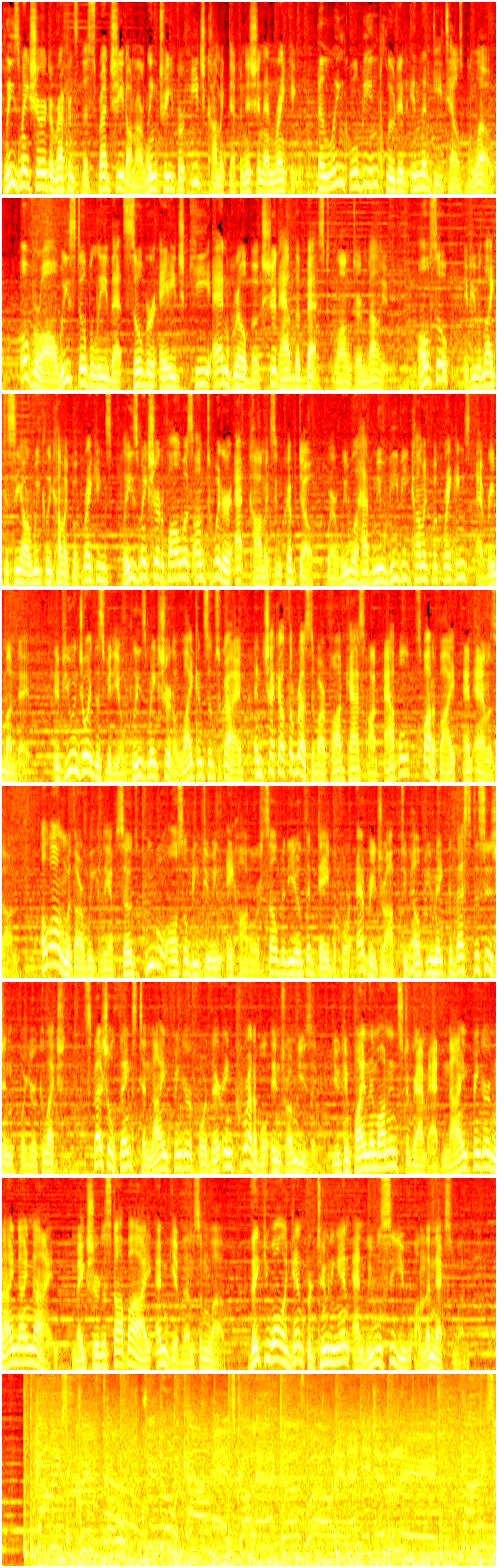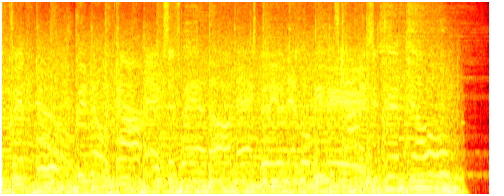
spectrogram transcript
Please make sure to reference the spreadsheet on our link tree for each comic definition and ranking. The link will be included in the details below. Overall, we still believe that Silver Age, Key, and Grail books should have the best long term value. Also, if you would like to see our weekly comic book rankings, please make sure to follow us on Twitter at Comics and Crypto, where we will have new VeVe comic book rankings every Monday. If you enjoyed this video, please make sure to like and subscribe and check out the rest of our podcasts on Apple, Spotify, and Amazon. Along with our weekly episodes, we will also be doing a hodl or sell video the day before every drop to help you make the best decision for your collection. Special thanks to Nine Finger for their incredible intro music. You can find them on Instagram at ninefinger999. Make sure to stop by and give them some love. Thank you all again for tuning in, and we will see you on the next one.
